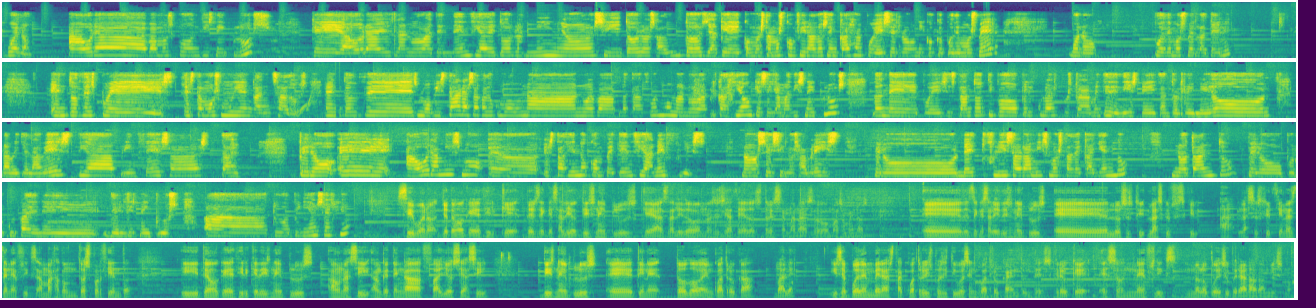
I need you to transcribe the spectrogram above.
Bueno, Ahora vamos con Disney Plus, que ahora es la nueva tendencia de todos los niños y todos los adultos, ya que como estamos confinados en casa, pues es lo único que podemos ver. Bueno, podemos ver la tele. Entonces, pues estamos muy enganchados. Entonces, Movistar ha sacado como una nueva plataforma, una nueva aplicación que se llama Disney Plus, donde pues están todo tipo de películas, pues claramente de Disney, tanto El Rey León, La Bella y la Bestia, princesas, tal. Pero eh, ahora mismo eh, está haciendo competencia a Netflix. No sé si lo sabréis, pero Netflix ahora mismo está decayendo no tanto, pero por culpa de, del Disney Plus. ¿Tu opinión, Sergio? Sí, bueno, yo tengo que decir que desde que salió Disney Plus, que ha salido no sé si hace dos o tres semanas o más o menos, eh, desde que salió Disney Plus, eh, las, ah, las suscripciones de Netflix han bajado un 2%. Y tengo que decir que Disney Plus, aún así, aunque tenga fallos y así, Disney Plus eh, tiene todo en 4K, ¿vale? Y se pueden ver hasta cuatro dispositivos en 4K. Entonces creo que eso Netflix no lo puede superar ahora mismo.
